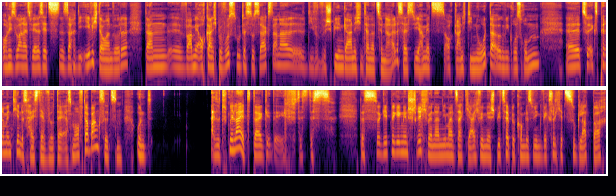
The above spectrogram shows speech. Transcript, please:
auch nicht so an, als wäre das jetzt eine Sache, die ewig dauern würde. Dann äh, war mir auch gar nicht bewusst, gut, dass du sagst, Anna, äh, die spielen gar nicht international. Das heißt, wir haben jetzt auch gar nicht die Not, da irgendwie groß rum äh, zu experimentieren experimentieren. Das heißt, der wird da erstmal auf der Bank sitzen. Und also tut mir leid, da, das, das, das geht mir gegen den Strich, wenn dann jemand sagt, ja, ich will mehr Spielzeit bekommen, deswegen wechsle ich jetzt zu Gladbach.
